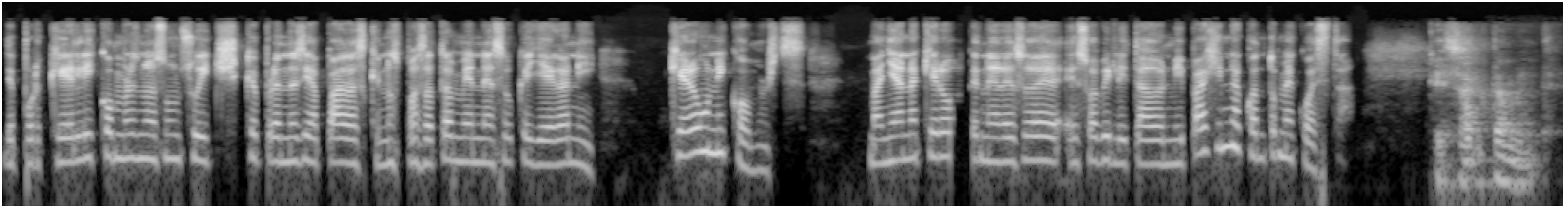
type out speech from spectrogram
de por qué el e-commerce no es un switch que prendes y apagas, que nos pasa también eso que llegan y quiero un e-commerce. Mañana quiero tener eso, eso habilitado en mi página, ¿cuánto me cuesta? Exactamente.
